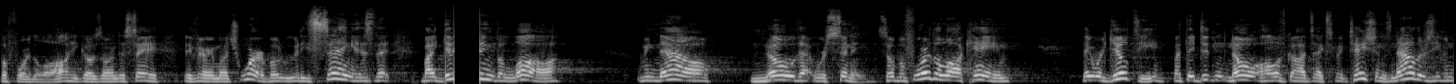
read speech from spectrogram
before the law. He goes on to say they very much were. But what he's saying is that by giving the law, we now know that we're sinning. So before the law came, they were guilty, but they didn't know all of God's expectations. Now there's even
